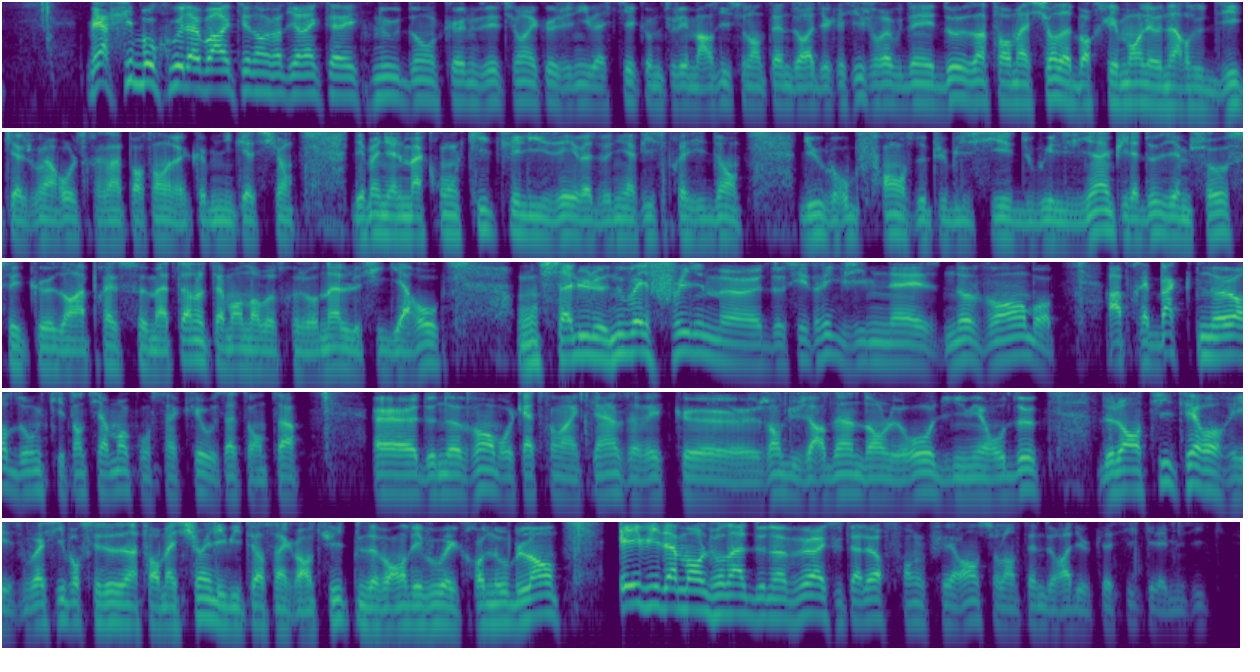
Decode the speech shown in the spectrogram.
Merci beaucoup d'avoir été dans le direct avec nous. Donc, euh, nous étions avec Eugénie Bastier, comme tous les mardis, sur l'antenne de Radio Classique. Je voudrais vous donner deux informations. D'abord, Clément Léonard Luzzi, qui a joué un rôle très important dans la communication d'Emmanuel Macron, quitte l'Élysée et va devenir vice-président du groupe France de Publicis, d'où il vient. Et puis, la deuxième chose, c'est que dans la presse ce matin, notamment dans votre journal Le Figaro, on salue le nouvel film de Cédric Gimnez, Novembre, après Bac donc, qui est entièrement consacré aux attentats euh, de novembre 95 avec euh, Jean Dujardin dans le rôle du numéro 2 de l'antiterrorisme. Voici pour ces deux informations, il est 8h58, nous avons rendez-vous avec Renaud Blanc, évidemment le journal de 9h et tout à l'heure Franck Ferrand sur l'antenne de Radio Classique et la musique.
